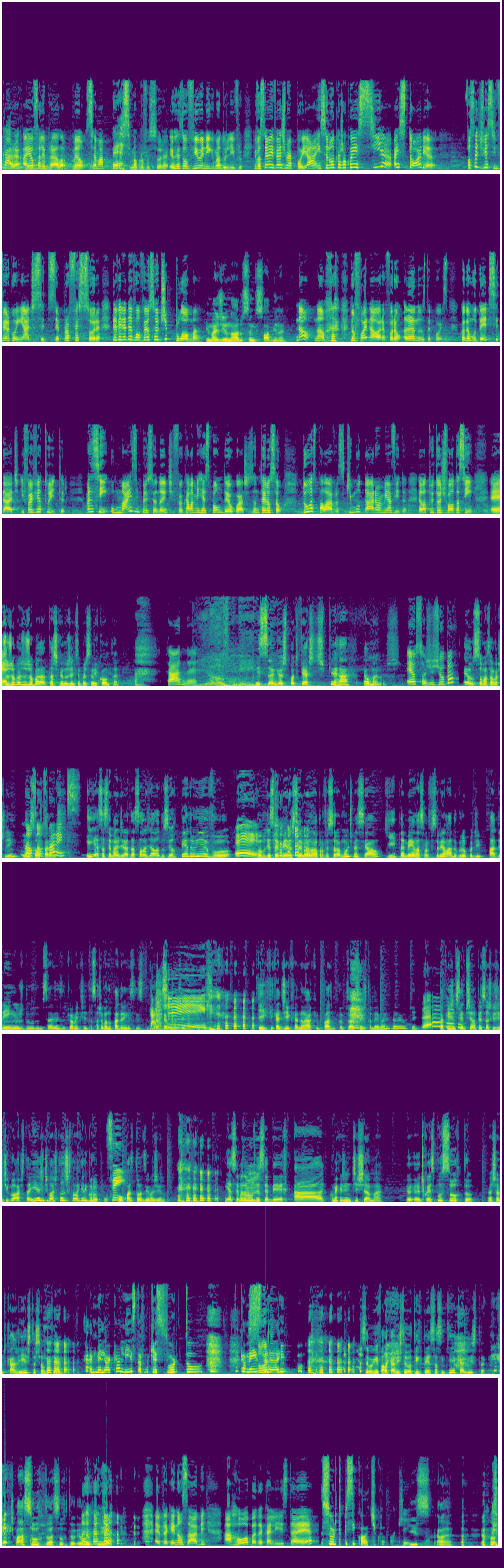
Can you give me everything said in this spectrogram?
Cara, aí eu falei pra ela, meu, você é uma péssima professora. Eu resolvi o enigma do livro. E você, ao invés de me apoiar, ensinou que eu já conhecia a história. Você devia se envergonhar de se dizer professora. Deveria devolver o seu diploma. Imagina, na hora o sangue sobe, né? Não, não. Não foi na hora. Foram anos depois. Quando eu mudei de cidade. E foi via Twitter. Mas assim, o mais impressionante foi o que ela me respondeu, Guaxa. Você não tem noção. Duas palavras que mudaram a minha vida. Ela tweetou de volta assim. É... Jujuba, Jujuba, tá chegando gente, depois você me conta. Tá, né? Missangas Podcasts, porque errar é humanos. Eu sou Jujuba. Eu sou Marcelo Gostin. Não, somos parentes. E essa semana, direto da sala de aula do senhor Pedro Ivo. Ei! Vamos receber esta semana uma professora muito especial, que também é a nossa professorinha lá do grupo de padrinhos do, do Missangas. Ultimamente a gente tá só chamando padrinhos. motivo. Catim! Fica, fica a dica, não é o que o próximo episódio seja também, mas é ok. É porque a gente sempre chama pessoas que a gente gosta. E a gente gosta de todos que estão naquele grupo. Sim. Ou quase todos, imagino. e essa semana vamos receber a. Como é que a gente te chama? Eu, eu te conheço por surto. Eu chamo de Calista, chamo de quê? É melhor calista, porque surto fica meio Surto. estranho. Sempre que alguém fala Calista, eu tenho que pensar assim, quem é Calista? tipo, ah, surto. A surto eu, eu lembro quem é. É, pra quem não sabe, a arroba da Calista é. Surto psicótico. Ok. Isso. Ah, é.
